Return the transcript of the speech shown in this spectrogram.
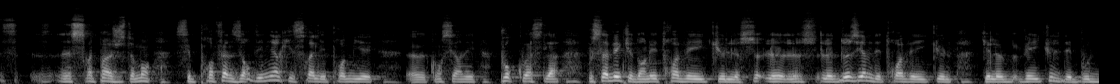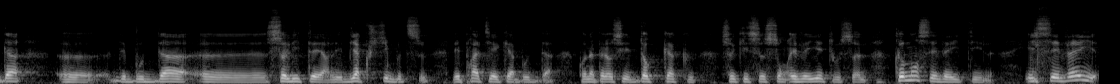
ce ne seraient pas justement ces profanes ordinaires qui seraient les premiers euh, concernés. Pourquoi cela? Vous savez que dans les trois véhicules, le, deuxième des trois véhicules, qui est le véhicule des Bouddhas, euh, des Bouddhas euh, solitaires, les Byakushibutsu, les Pratyeka Bouddhas, qu'on appelle aussi les Dokkaku, ceux qui se sont éveillés tout seuls. Comment s'éveillent-ils? Ils s'éveillent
